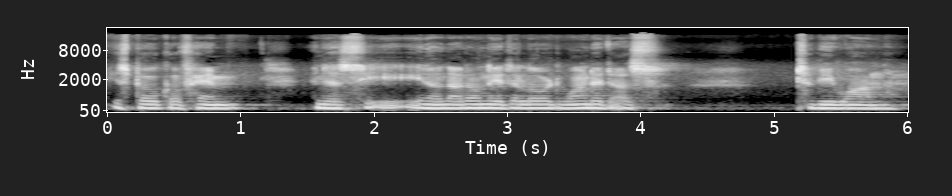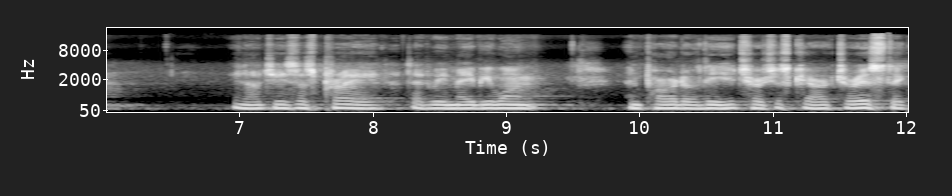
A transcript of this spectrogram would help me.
he spoke of him and as he, you know, not only the Lord wanted us to be one, you know, Jesus prayed that we may be one. And part of the church's characteristic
